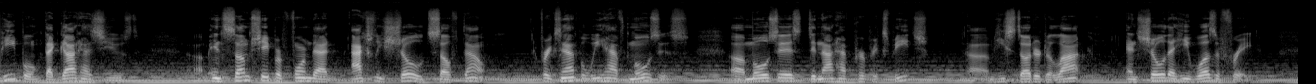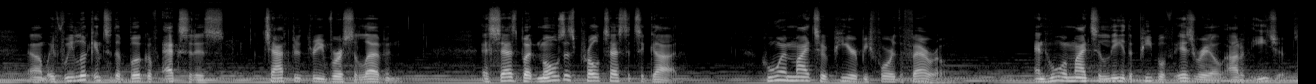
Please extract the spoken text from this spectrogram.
people that God has used, um, in some shape or form that actually showed self doubt. For example, we have Moses. Uh, Moses did not have perfect speech, um, he stuttered a lot and showed that he was afraid. Um, if we look into the book of Exodus, chapter 3, verse 11, it says, But Moses protested to God, Who am I to appear before the Pharaoh? And who am I to lead the people of Israel out of Egypt?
